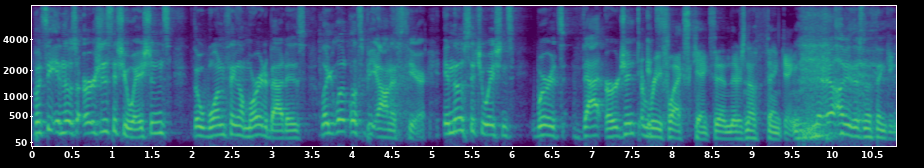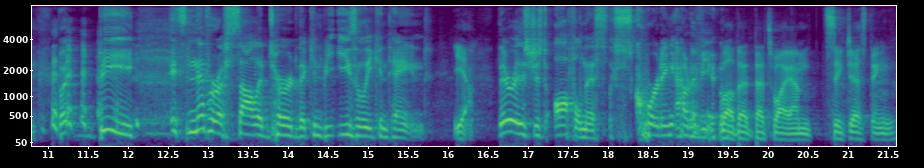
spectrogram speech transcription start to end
But see, in those urgent situations, the one thing I'm worried about is like let, us be honest here. In those situations where it's that urgent, it's, Reflex kicks in. There's no thinking. I mean, there's no thinking. But B, it's never a solid turd that can be easily contained. Yeah. There is just awfulness squirting out of you. Well, that that's why I'm suggesting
